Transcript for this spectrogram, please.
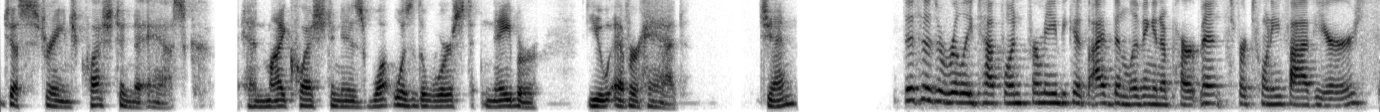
just strange question to ask. And my question is what was the worst neighbor you ever had? Jen? This is a really tough one for me because I've been living in apartments for 25 years.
